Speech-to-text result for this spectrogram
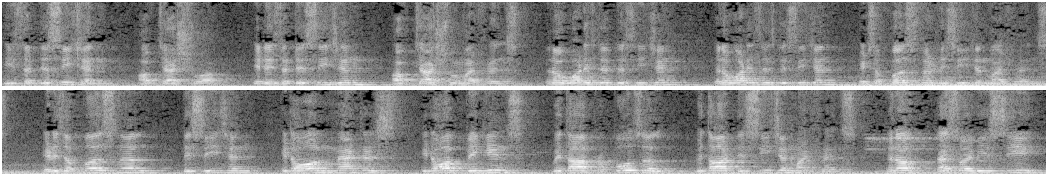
is the decision of Joshua. It is the decision of Joshua, my friends. You know what is the decision? You know what is this decision? It's a personal decision, my friends. It is a personal decision. It all matters. It all begins with our proposal, with our decision, my friends. You know, that's why we see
